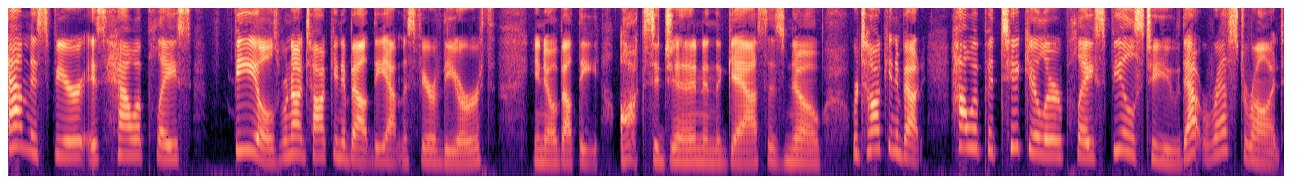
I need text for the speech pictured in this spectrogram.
Atmosphere is how a place feels. We're not talking about the atmosphere of the earth, you know, about the oxygen and the gases. No, we're talking about how a particular place feels to you. That restaurant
